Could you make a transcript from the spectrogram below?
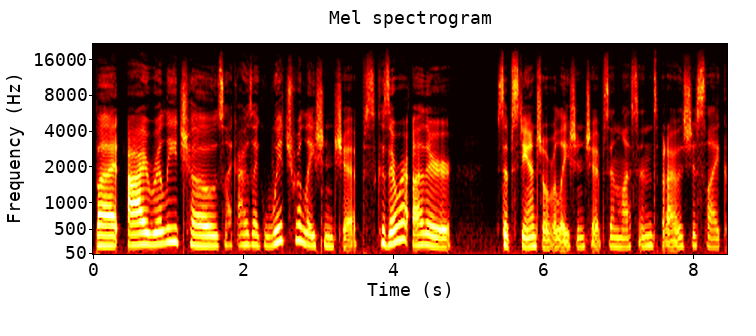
but I really chose like I was like which relationships because there were other substantial relationships and lessons, but I was just like,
